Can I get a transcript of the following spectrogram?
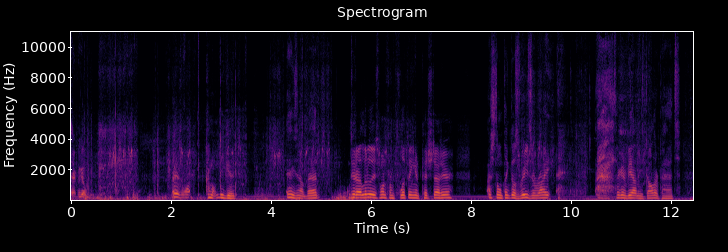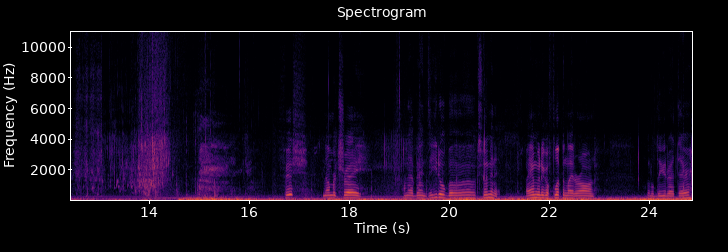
there we go. There's one. Come on, be good. He's not bad. Dude, I literally just went from flipping and pitched out here. I just don't think those reeds are right. They're gonna be out in these dollar pads. Fish number tray on that bandito bug, swimming it. I am gonna go flipping later on. Little dude right there.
